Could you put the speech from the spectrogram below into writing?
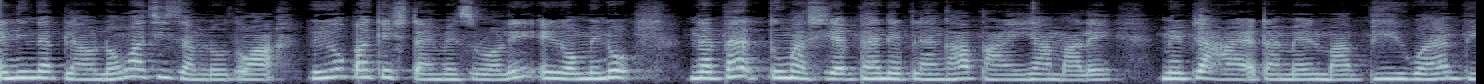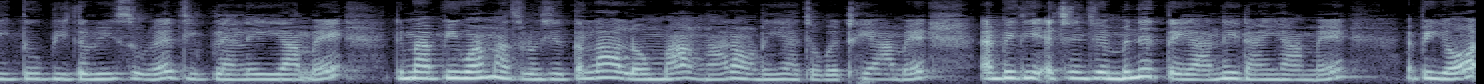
anynet plan ကိုလုံးဝကြည့်စမ်းမလို့တော့ရိုးရိုး package တိုင်းပဲဆိုတော့လေအဲ့တော့မင်းတို့နံပါတ်2မှာရှိတဲ့ bundle plan ကဘာတွေရမှာလဲမင်းပြထားတဲ့အတိုင်းပဲဒီမှာ B1 B2 B3 ဆိုတဲ့ဒီ plan လေးရမယ်ဒီမှာ B1 မှာဆိုလို့ရှိရင်တစ်လလုံးမှာ9400ကျော်ပဲထည့်ရမယ် MPT အချင်းချင်းမိနစ်100နေ့တိုင်းရမယ်ပြီးတော့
